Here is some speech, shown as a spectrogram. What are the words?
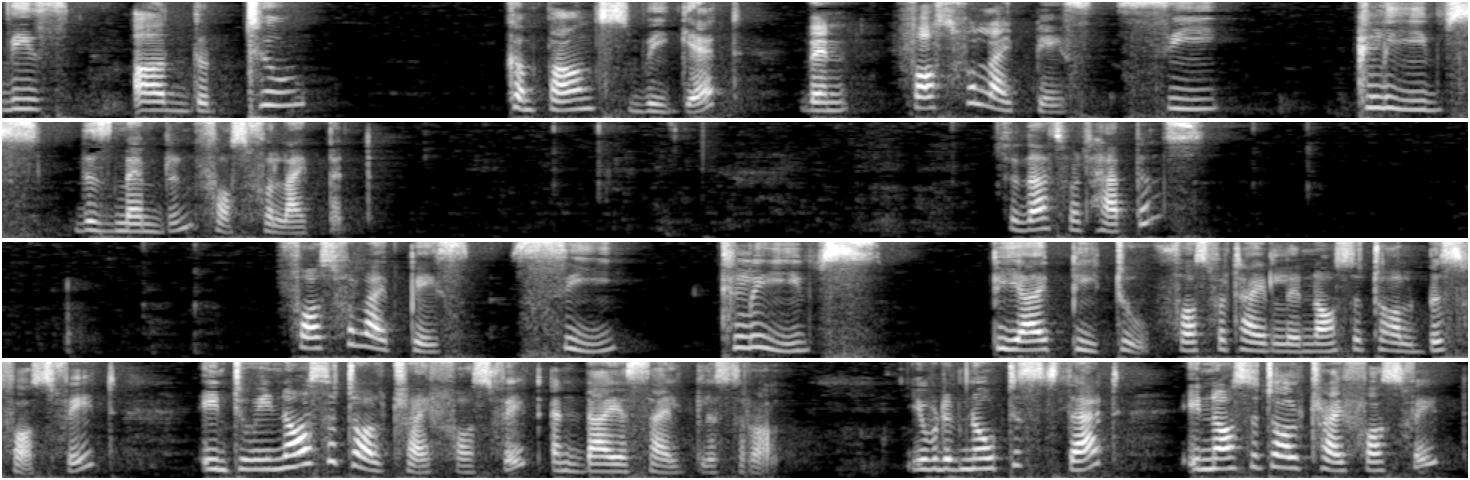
These are the two compounds we get when phospholipase C cleaves this membrane phospholipid. So that's what happens. Phospholipase C cleaves PIP2, phosphatidyl inositol bisphosphate, into inositol triphosphate and diacylglycerol. You would have noticed that inositol triphosphate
